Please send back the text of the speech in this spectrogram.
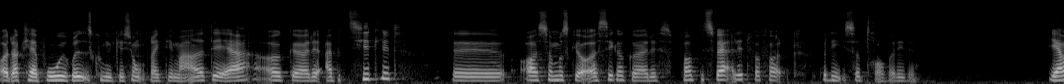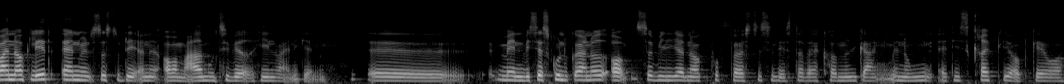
og der kan jeg bruge juridisk kommunikation rigtig meget, det er at gøre det appetitligt, øh, og så måske også ikke at gøre det for besværligt for folk, fordi så dropper de det. Jeg var nok lidt af en mønsterstuderende og var meget motiveret hele vejen igennem. Øh, men hvis jeg skulle gøre noget om, så ville jeg nok på første semester være kommet i gang med nogle af de skriftlige opgaver,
